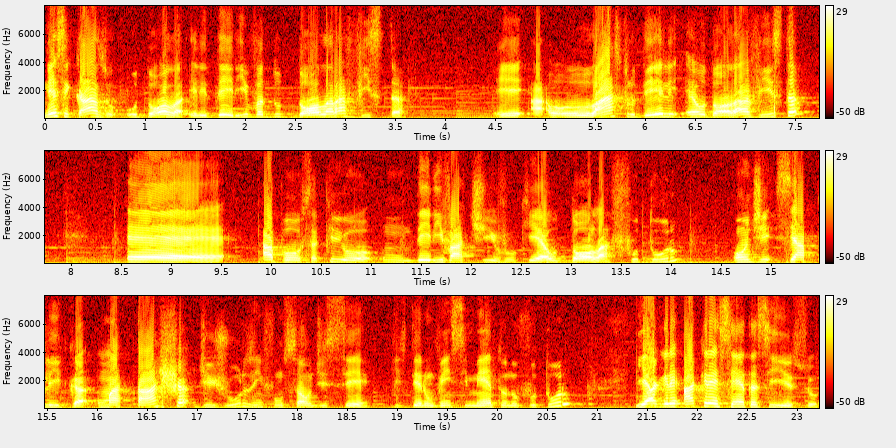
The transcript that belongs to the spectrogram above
Nesse caso, o dólar ele deriva do dólar à vista. E a, o lastro dele é o dólar à vista. É, a bolsa criou um derivativo que é o dólar futuro, onde se aplica uma taxa de juros em função de ser de ter um vencimento no futuro. E acrescenta-se isso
